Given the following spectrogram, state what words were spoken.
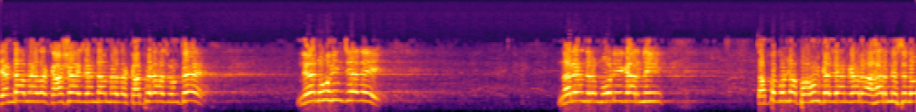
జెండా మీద కాషాయ జెండా మీద కపిరాజు ఉంటే నేను ఊహించేది నరేంద్ర మోడీ గారిని తప్పకుండా పవన్ కళ్యాణ్ గారు అహర్నిశలు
